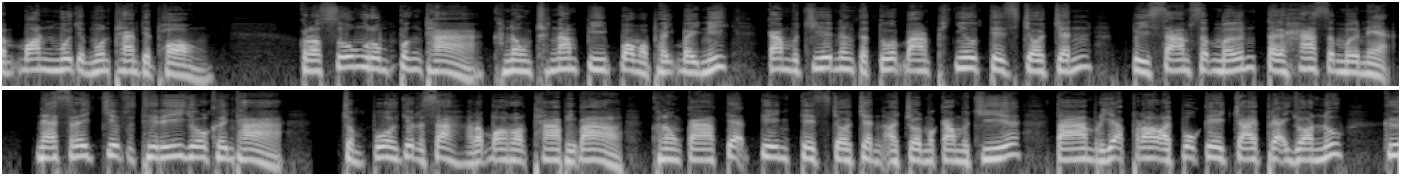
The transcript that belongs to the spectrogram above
តំបន់មួយចំនួនថែមទៀតផងក្រសួងរំពឹងថាក្នុងឆ្នាំ2023នេះកម្ពុជានឹងទទួលបានភ្ញៀវទេសចរចិនពី30ម៉ឺនទៅ50ម៉ឺននាក់អ្នកស្រីជាបសុធារីយល់ឃើញថាចំពោះយុទ្ធសាស្ត្ររបស់រដ្ឋាភិបាលក្នុងការតាក់ទាញទេសចរចិនឲ្យចូលមកកម្ពុជាតាមរយៈផ្ដល់ឲ្យពួកគេចាយប្រាក់យន់នោះ គឺ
